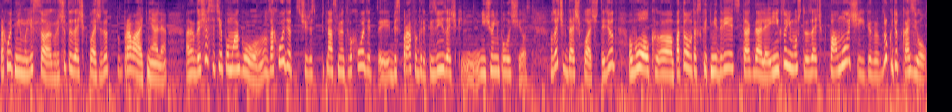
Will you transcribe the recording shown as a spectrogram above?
Проходит мимо леса. Говорит, что ты, зайчик, плачешь? Вот права отняли. Она говорит, да сейчас я тебе помогу. Ну, заходит, через 15 минут выходит, и без прав и говорит, извини, зайчик, ничего не получилось. Ну, зайчик дальше плачет. Идет волк, э, потом, так сказать, медведь и так далее. И никто не может зайчику помочь. И вдруг идет козел.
